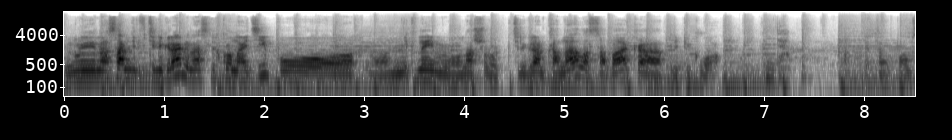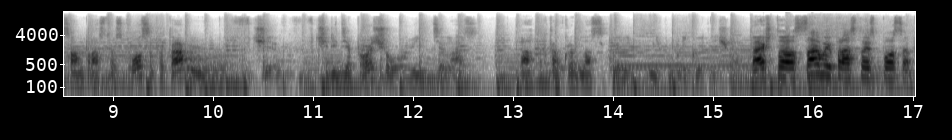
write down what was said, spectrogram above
Ну и на самом деле в Телеграме нас легко найти по э, никнейму нашего Телеграм-канала «Собака припекло». Да. Это, по-моему, самый простой способ, и там в, в череде прочего увидите нас. А, так там кроме нас никто не, не публикует ничего. Так что самый простой способ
